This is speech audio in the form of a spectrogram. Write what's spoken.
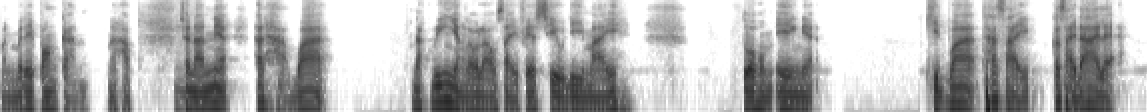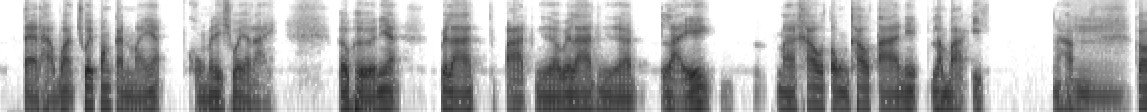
มันไม่ได้ป้องกันนะครับอืมฉะนั้นเนี่ยถ้าถามว่านักวิ่งอย่างเราเราๆใส่เฟสชิลดีไหม ตัวผมเองเนี่ย คิดว่าถ้าใส่ก็ใส่ได้แหละ แต่ถามว่าช่วยป้องกันไหมอะ คงไม่ได้ช่วยอะไรเผลอๆเนี่ย เวลาปาดเหงื่อเวลาเหงื่อไหลมาเข้าตรงเข้าตานี่ลำบากอีกนะครับอืมก็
